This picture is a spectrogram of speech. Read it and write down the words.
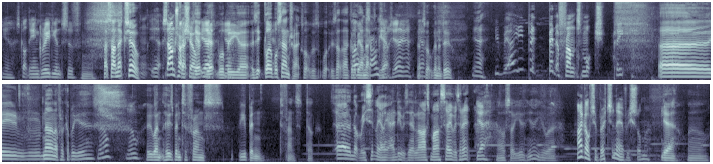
yeah. It's got the ingredients of That's our next show. yeah soundtrack Sa- show. Yeah, Yeah, yeah, will be. Uh, is it Global Soundtracks? What was? What is that? Going to be our next? Soundtracks, yeah, yeah, That's yeah. what we're going to do. Yeah, you have you been, been to France much, Pete? Uh, no, not for a couple of years. No, no. Who went? Who's been to France? You've been to France, Doug. Uh, not recently. I think Andy was there last Marseille, wasn't it? Yeah. Oh, so you? Yeah, you were. I go to Britain every summer. Yeah. Well.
